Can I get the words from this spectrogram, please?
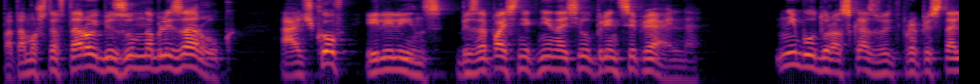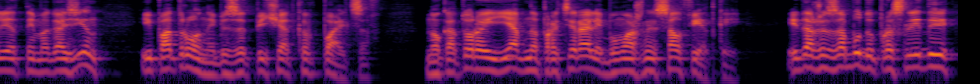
потому что второй безумно близорук, а очков или линз безопасник не носил принципиально. Не буду рассказывать про пистолетный магазин и патроны без отпечатков пальцев, но которые явно протирали бумажной салфеткой, и даже забуду про следы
